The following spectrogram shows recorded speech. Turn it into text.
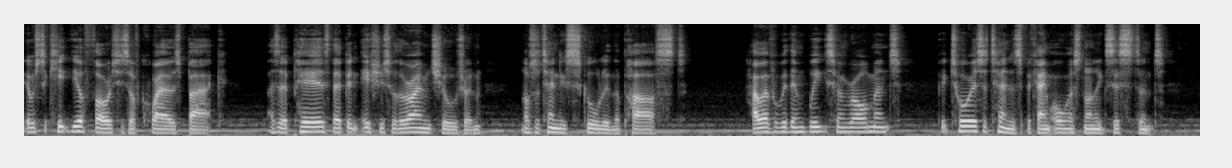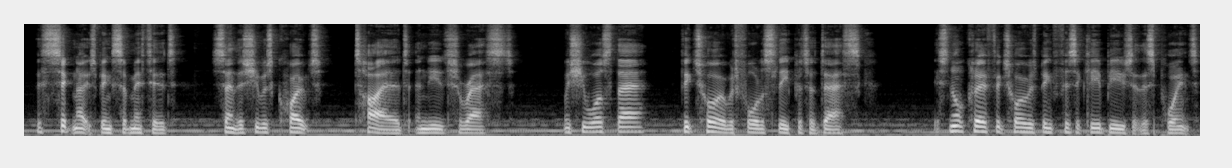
It was to keep the authorities off Kouao's back, as it appears there had been issues with their own children not attending school in the past. However, within weeks of enrolment, Victoria's attendance became almost non existent, with sick notes being submitted saying that she was, quote, tired and needed to rest. When she was there, Victoria would fall asleep at her desk. It's not clear if Victoria was being physically abused at this point,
